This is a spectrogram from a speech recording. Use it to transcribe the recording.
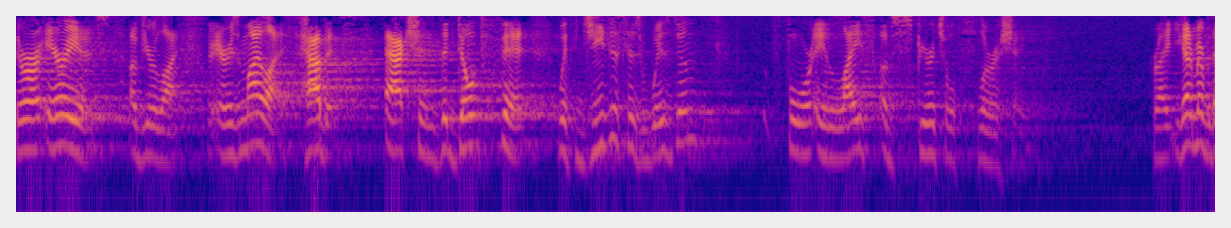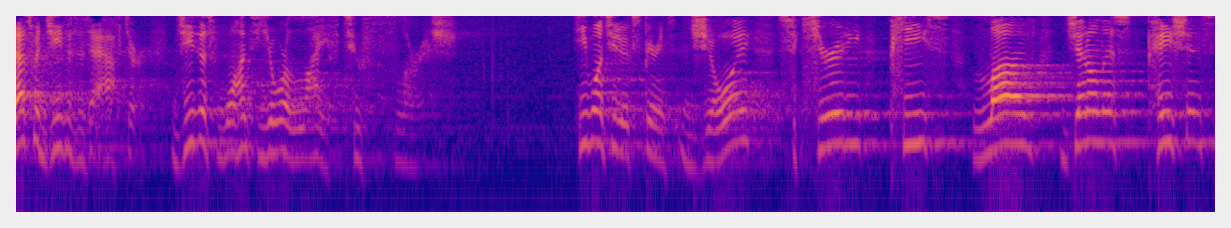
There are areas of your life, areas of my life, habits, actions that don't fit with Jesus' wisdom for a life of spiritual flourishing. Right? You got to remember, that's what Jesus is after. Jesus wants your life to flourish. He wants you to experience joy, security, peace, love, gentleness, patience,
